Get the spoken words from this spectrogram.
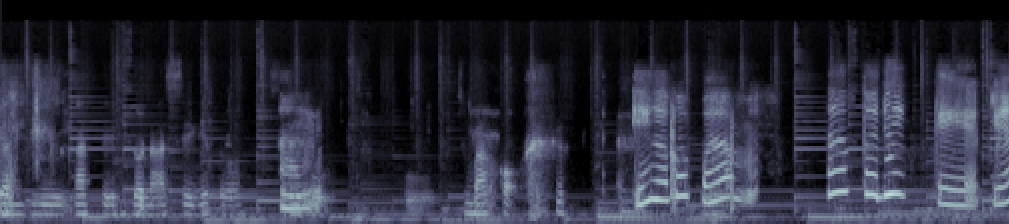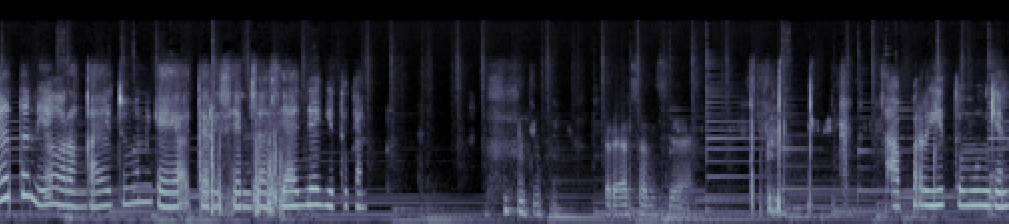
janji ngasih donasi gitu. Um, sembako. Ya nggak apa-apa. Nah, tadi kayak kelihatan ya orang kaya cuman kayak cari sensasi aja gitu kan dari essence ya. Caper gitu mungkin.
